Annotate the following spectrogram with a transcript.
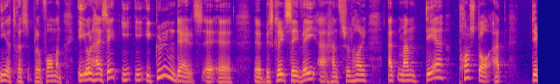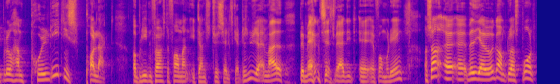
69 blev formand. I øvrigt har jeg set i, i, i Gyldendals øh, øh, beskrivet CV af Hans Sølhøj, at man der påstår, at det blev ham politisk pålagt at blive den første formand i Dansk Tysk Selskab. Det synes jeg er en meget bemærkelsesværdig øh, formulering. Og så øh, øh, ved jeg jo ikke, om du har spurgt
